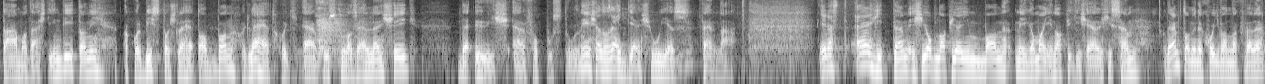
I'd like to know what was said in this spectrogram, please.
támadást indítani, akkor biztos lehet abban, hogy lehet, hogy elpusztul az ellenség, de ő is el fog pusztulni, és ez az egyensúly, ez fennáll. Én ezt elhittem, és jobb napjaimban még a mai napig is elhiszem, de nem tudom önök, hogy vannak vele,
